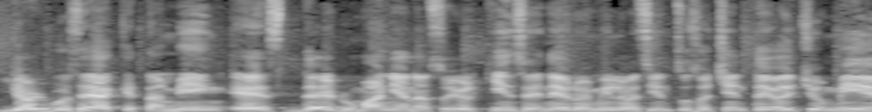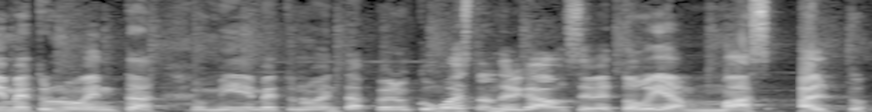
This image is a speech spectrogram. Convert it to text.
George Bucea, que también es de Rumania, nació el 15 de enero de 1988, mide metro 90, mide metro 90, pero como es tan delgado se ve todavía más alto.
